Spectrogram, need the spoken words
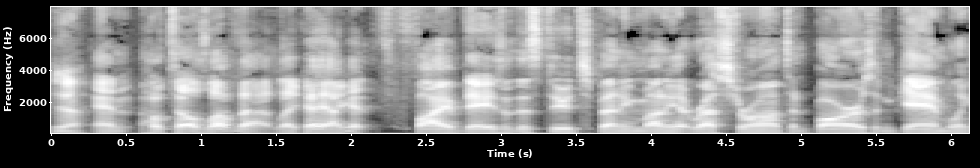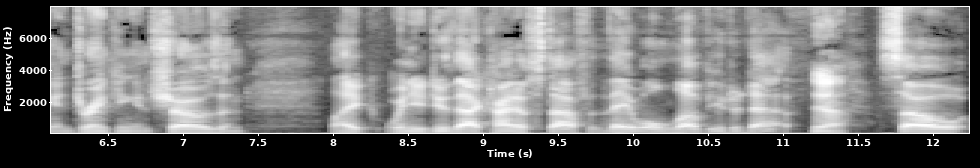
Yeah. And hotels love that. Like, hey, I get five days of this dude spending money at restaurants and bars and gambling and drinking and shows and like when you do that kind of stuff, they will love you to death. Yeah. So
